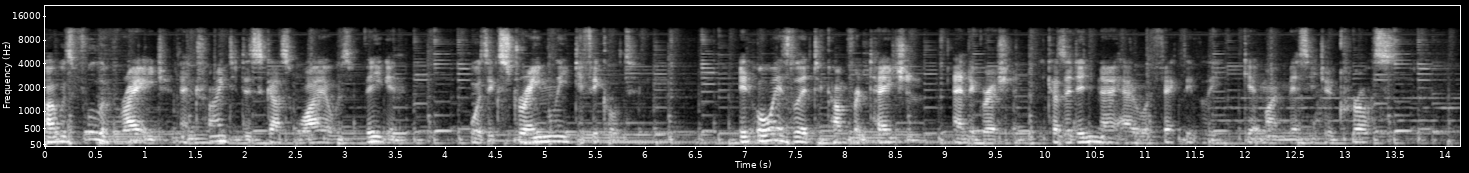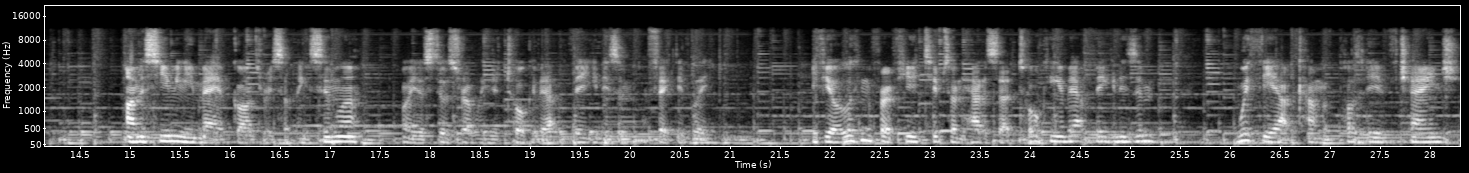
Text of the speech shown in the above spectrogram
I was full of rage and trying to discuss why I was vegan was extremely difficult. It always led to confrontation and aggression because I didn't know how to effectively get my message across. I'm assuming you may have gone through something similar or you're still struggling to talk about veganism effectively. If you're looking for a few tips on how to start talking about veganism with the outcome of positive change,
